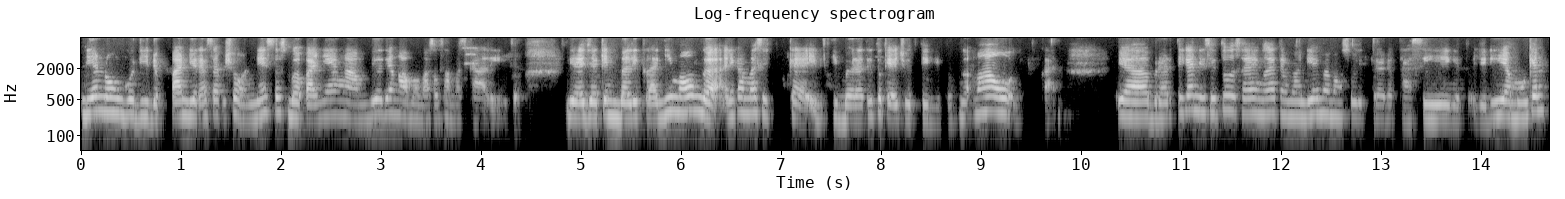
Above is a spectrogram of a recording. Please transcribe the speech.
dia nunggu di depan di resepsionis terus bapaknya yang ngambil dia nggak mau masuk sama sekali gitu. Diajakin balik lagi mau nggak? Ini kan masih kayak ibarat itu kayak cuti gitu. Nggak mau gitu kan ya berarti kan di situ saya ngeliat emang dia memang sulit beradaptasi gitu. Jadi ya mungkin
